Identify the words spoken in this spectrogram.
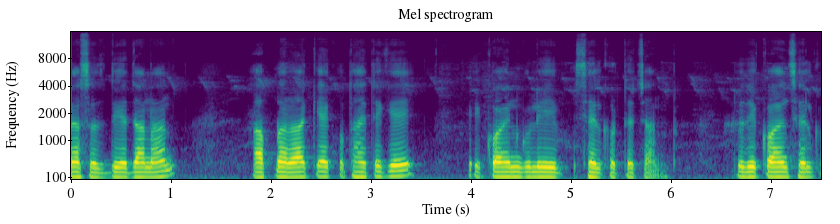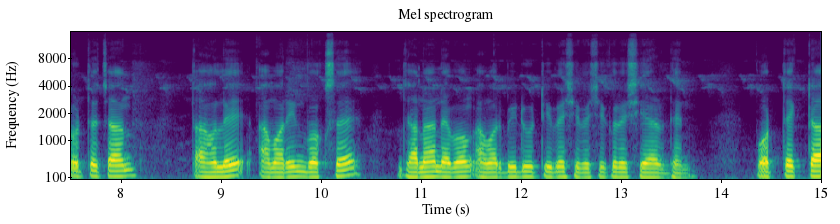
মেসেজ দিয়ে জানান আপনারা কে কোথায় থেকে এই কয়েনগুলি সেল করতে চান। যদি কয়েন সেল করতে চান, তাহলে আমার ইনবক্সে জানান এবং আমার ভিডিওটি বেশি বেশি করে শেয়ার দেন। প্রত্যেকটা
